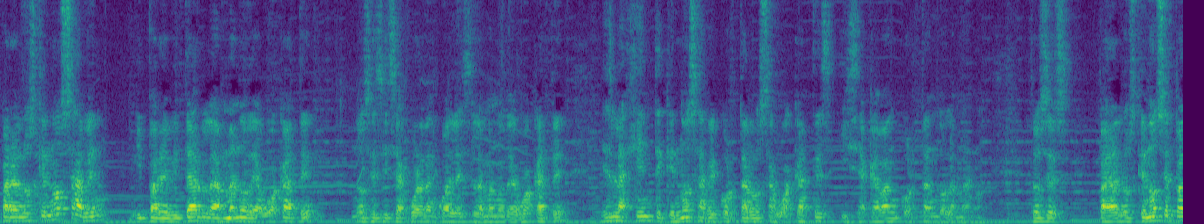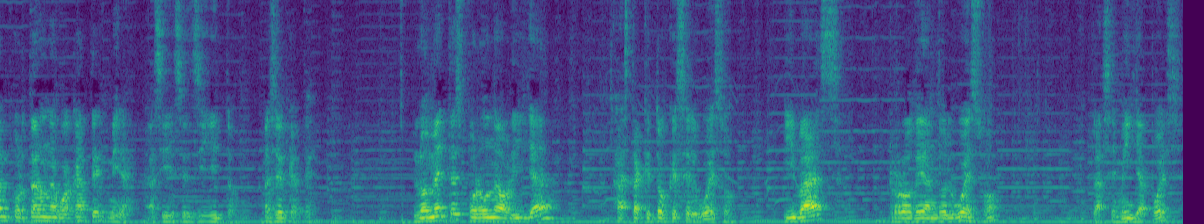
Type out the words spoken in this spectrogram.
para los que no saben, y para evitar la mano de aguacate, no sé si se acuerdan cuál es la mano de aguacate, es la gente que no sabe cortar los aguacates y se acaban cortando la mano. Entonces, para los que no sepan cortar un aguacate, mira, así sencillito, acércate. Lo metes por una orilla hasta que toques el hueso y vas rodeando el hueso, la semilla pues,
